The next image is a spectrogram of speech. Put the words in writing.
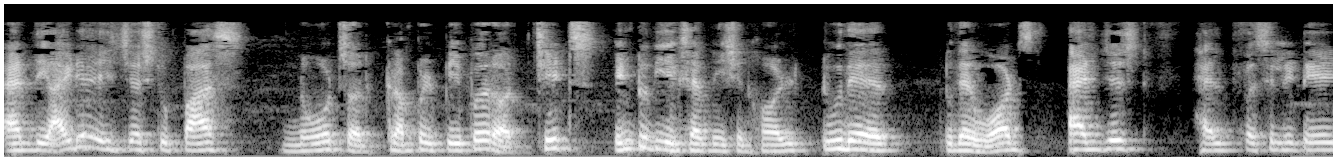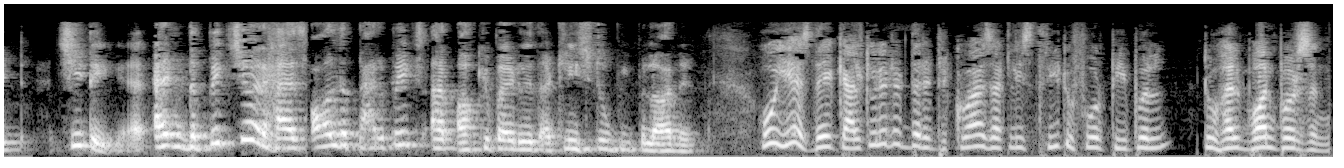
and the idea is just to pass notes or crumpled paper or chits into the examination hall to their to their wards and just help facilitate cheating. And the picture has all the parapets are occupied with at least two people on it. Oh yes, they calculated that it requires at least three to four people to help one person.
